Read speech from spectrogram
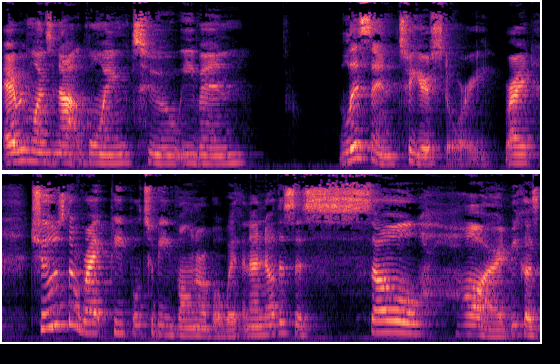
everyone's not going to even listen to your story, right? Choose the right people to be vulnerable with. And I know this is so hard because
